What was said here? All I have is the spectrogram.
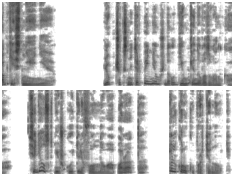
Объяснение. Любчик с нетерпением ждал Димкиного звонка. Сидел с книжкой телефонного аппарата, только руку протянуть.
